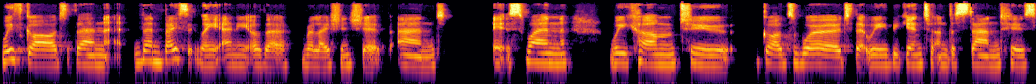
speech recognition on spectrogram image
with God than than basically any other relationship. And it's when we come to God's word that we begin to understand his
